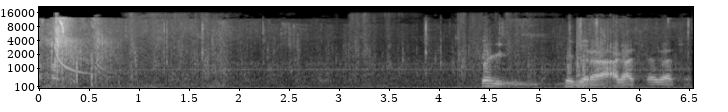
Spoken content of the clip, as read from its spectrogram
Oh, fuck. You're, you're good. I, I got you. I got you.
